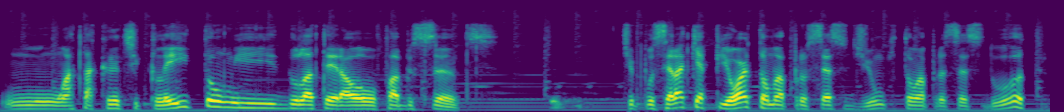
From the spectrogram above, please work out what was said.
um atacante Clayton e do lateral Fábio Santos? Tipo, será que é pior tomar processo de um que tomar processo do outro?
